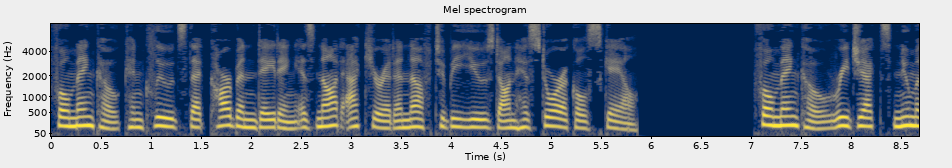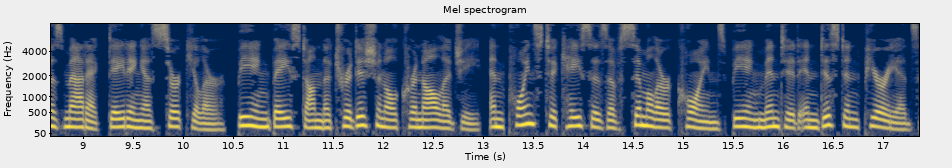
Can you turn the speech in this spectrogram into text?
Fomenko concludes that carbon dating is not accurate enough to be used on historical scale. Fomenko rejects numismatic dating as circular, being based on the traditional chronology, and points to cases of similar coins being minted in distant periods,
